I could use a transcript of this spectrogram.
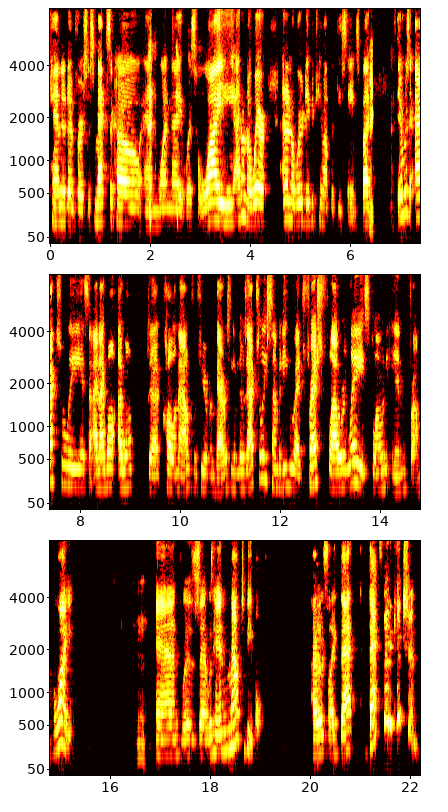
canada versus mexico and one night was hawaii. I don't know where i don't know where david came up with these themes but there was actually and i won't i won't uh, call him out for fear of embarrassing him. There was actually somebody who had fresh flower leis flown in from Hawaii, Hmm. and was uh, was handing them out to people. I was like, that that's dedication.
